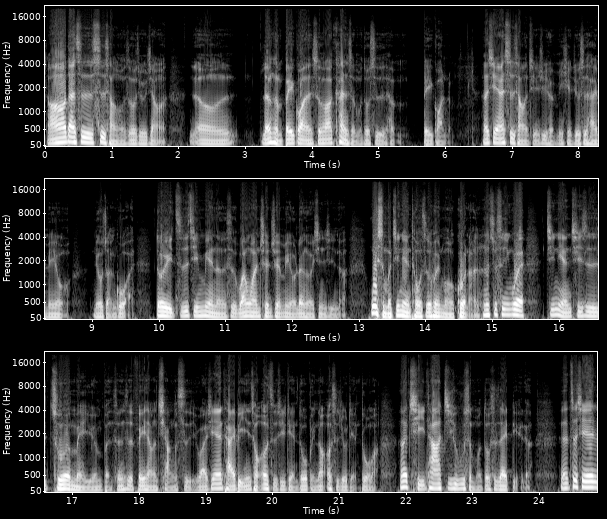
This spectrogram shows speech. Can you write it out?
然后，但是市场有时候就讲，嗯、人很悲观的时候，他看什么都是很悲观的。那现在市场的情绪很明显就是还没有扭转过来，对资金面呢是完完全全没有任何信心的。为什么今年投资会那么困难？那就是因为今年其实除了美元本身是非常强势以外，现在台币已经从二十七点多贬到二十九点多嘛，那其他几乎什么都是在跌的。那这些。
